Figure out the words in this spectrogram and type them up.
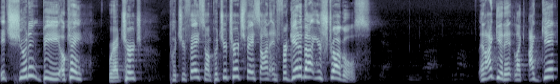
It shouldn't be, okay, we're at church, put your face on, put your church face on, and forget about your struggles. And I get it, like, I get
